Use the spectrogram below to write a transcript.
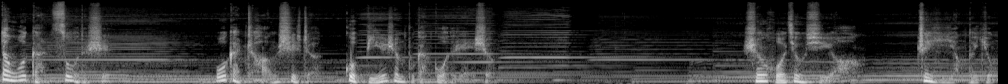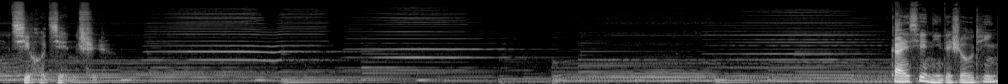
但我敢做的是，我敢尝试着过别人不敢过的人生。生活就需要这样的勇气和坚持。感谢您的收听。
